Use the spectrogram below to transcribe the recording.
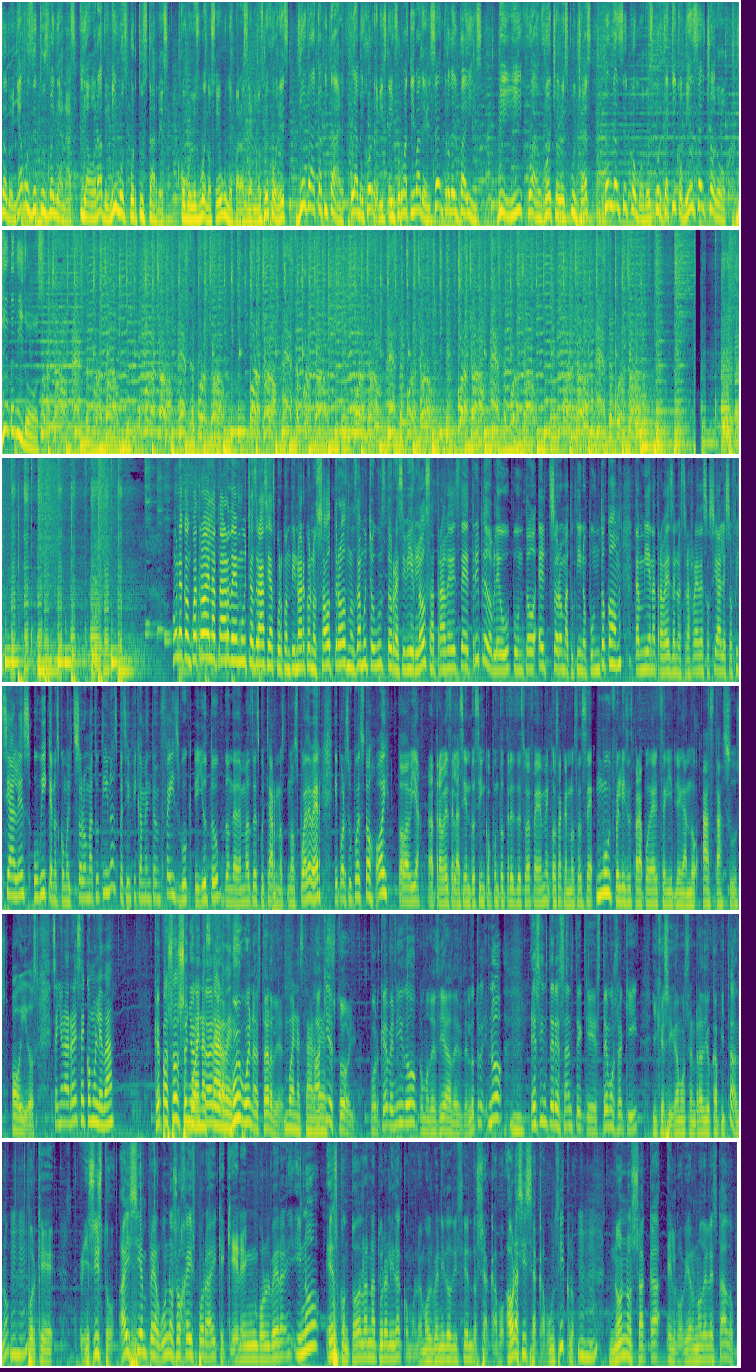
nos adueñamos de tus mañanas y ahora venimos por tus tardes. Como los buenos se unen para ser los mejores, llega a Capital, la mejor revista informativa del centro del país. Viri, Juanjo, Choro Escuchas, pónganse cómodos porque aquí comienza el choro. Bienvenidos. Choro, este puro choro, puro choro, este puro choro, puro choro, este puro choro, puro choro, este puro choro, puro choro, con cuatro de la tarde, muchas gracias por continuar con nosotros. Nos da mucho gusto recibirlos a través de www.elzoromatutino.com, también a través de nuestras redes sociales oficiales. Ubíquenos como El Tesoro específicamente en Facebook y YouTube, donde además de escucharnos nos puede ver. Y por supuesto, hoy todavía a través de la 105.3 de su FM, cosa que nos hace muy felices para poder seguir llegando hasta sus oídos. Señora Rece, ¿cómo le va? ¿Qué pasó, señorita? Buenas tardes. Muy buenas tardes. Buenas tardes. Aquí estoy, porque he venido, como decía desde el otro día. No, es interesante que estemos aquí y que sigamos en Radio Capital, ¿no? Porque insisto, hay siempre algunos ojéis por ahí que quieren volver y no es con toda la naturalidad, como lo hemos venido diciendo, se acabó. Ahora sí se acabó un ciclo. No nos saca el gobierno del Estado,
